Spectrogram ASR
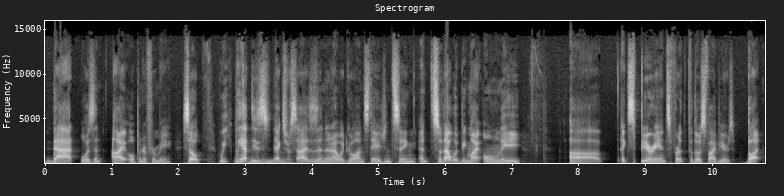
that was an eye opener for me. So we we had these mm-hmm. exercises, and then I would go on stage and sing, and so that would be my only uh, experience for for those five years. But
